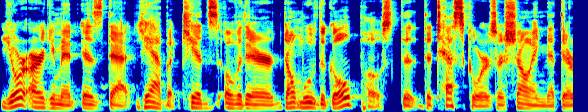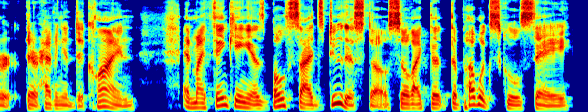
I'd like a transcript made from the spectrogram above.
your argument is that yeah, but kids over there don't move the goalpost. The the test scores are showing that they're they're having a decline. And my thinking is both sides do this though. So like the, the public schools say,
